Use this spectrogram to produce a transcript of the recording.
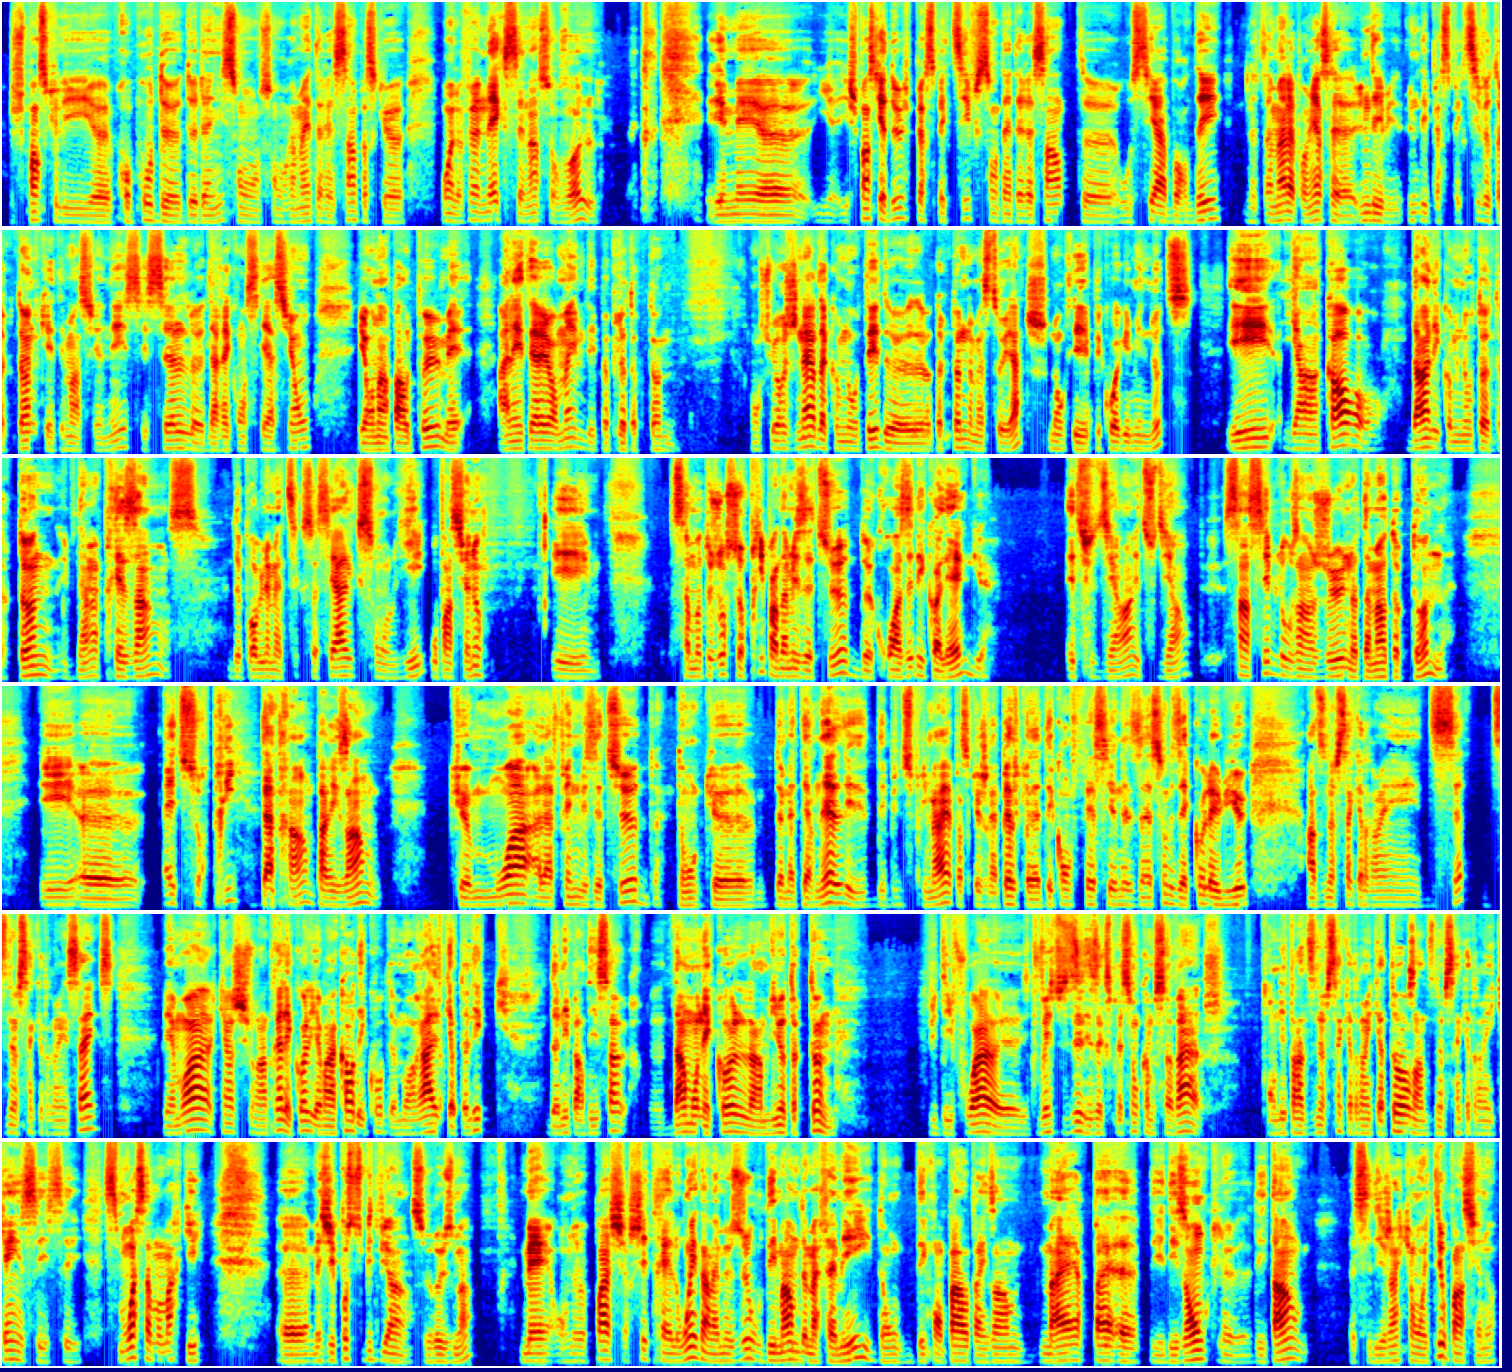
Je pense que les euh, propos de, de Dany sont, sont, vraiment intéressants parce que bon, elle a fait un excellent survol. Mais euh, je pense qu'il y a deux perspectives qui sont intéressantes aussi à aborder. Notamment, la première, c'est une des, perspectives autochtones qui a été mentionnée, c'est celle de la réconciliation, et on en parle peu, mais à l'intérieur même des peuples autochtones. je suis originaire de la communauté autochtone de Mastoyach, donc les Pequawagaminuts, et il y a encore dans les communautés autochtones, évidemment, présence de problématiques sociales qui sont liées au pensionnat. Et ça m'a toujours surpris pendant mes études de croiser des collègues, étudiants, étudiants, sensible aux enjeux, notamment autochtones, et euh, être surpris d'apprendre, par exemple, que moi, à la fin de mes études, donc euh, de maternelle et début du primaire, parce que je rappelle que la déconfessionnalisation des écoles a eu lieu en 1997, 1996, bien moi, quand je suis rentré à l'école, il y avait encore des cours de morale catholique donnés par des sœurs dans mon école en milieu autochtone des fois, euh, ils pouvaient utiliser des expressions comme sauvage. On est en 1994, en 1995, c'est, c'est, moi, ça m'a marqué. Euh, mais j'ai pas subi de violence, heureusement. Mais on n'a pas à chercher très loin dans la mesure où des membres de ma famille, donc dès qu'on parle par exemple mère, père, euh, des, oncles, des tantes, c'est des gens qui ont été au pensionnat.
